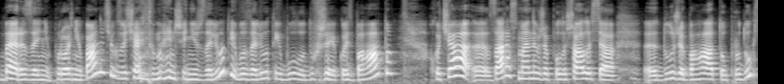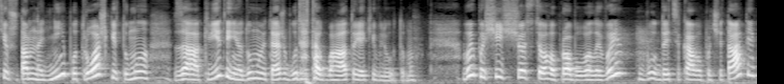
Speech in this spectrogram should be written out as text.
березень порожніх баночок, звичайно, менше, ніж за лютий, бо за лютий було дуже якось багато. Хоча е, зараз в мене вже полишалося е, дуже багато продуктів, що там на дні потрошки, тому за квітень, я думаю, теж буде так багато, як і в лютому. Ви пишіть, що з цього пробували ви, буде цікаво почитати.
